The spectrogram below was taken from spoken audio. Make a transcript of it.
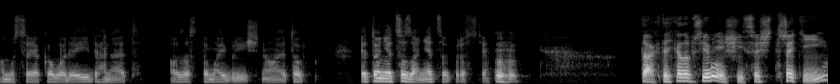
a musí jako odejít hned a zase to mají blíž. No. Je, to, je to něco za něco prostě. Uh-huh. Tak, teďka to příjemnější. Seš třetí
